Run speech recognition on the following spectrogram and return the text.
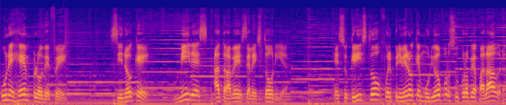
un ejemplo de fe, sino que mires a través de la historia. Jesucristo fue el primero que murió por su propia palabra,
